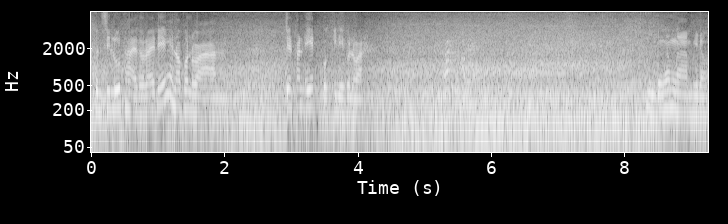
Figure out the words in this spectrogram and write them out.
เพิ่นสิรุดหายเท่าไรเด้เนาะเพิ่นว่า7,000เอสบ่กินนี่เพิ่นว่า นี่ก็งามๆพี่น้อง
